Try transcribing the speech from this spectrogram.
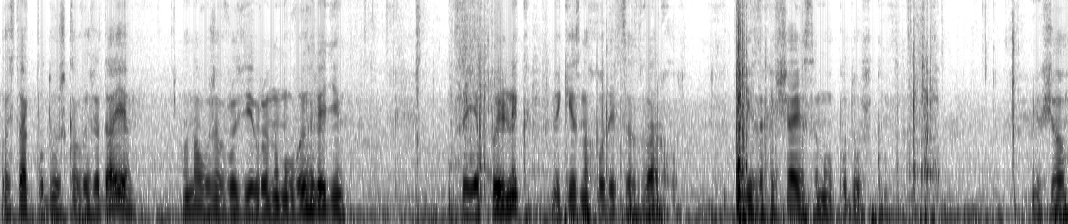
Ось так подушка виглядає. Вона вже в розібраному вигляді. Це є пильник, який знаходиться зверху і захищає саму подушку. Якщо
